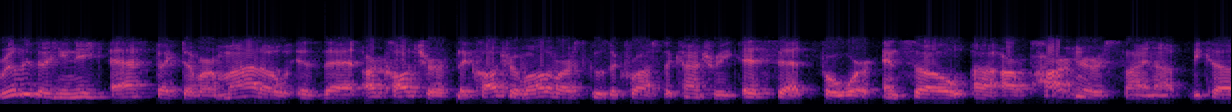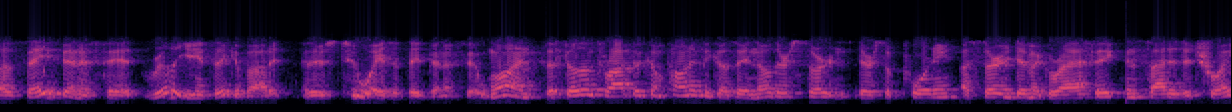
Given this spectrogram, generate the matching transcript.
really the unique aspect of our motto is that our culture, the culture of all of our schools across the country, is set for work. And so uh, our partners sign up because they benefit, really, you think about it, there's two ways that they benefit. One, the philanthropic component because they know they're certain they're supporting a certain demographic inside of Detroit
